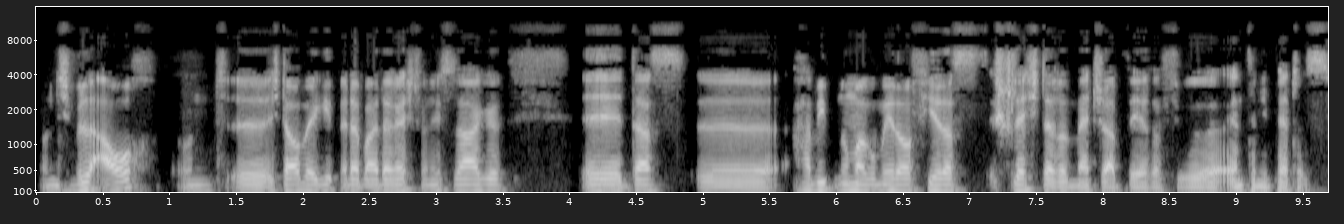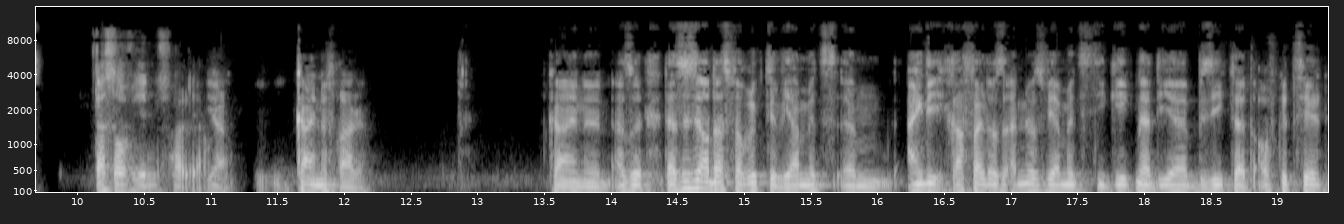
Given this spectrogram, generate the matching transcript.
Und ich will auch, und äh, ich glaube, er gibt mir dabei der recht, wenn ich sage, äh, dass äh, Habib Nurmagomedov hier das schlechtere Matchup wäre für Anthony Pettis. Das auf jeden Fall, ja. Ja, keine Frage. Keine, also das ist ja auch das Verrückte. Wir haben jetzt ähm, eigentlich Rafael dos Anjos, wir haben jetzt die Gegner, die er besiegt hat, aufgezählt.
